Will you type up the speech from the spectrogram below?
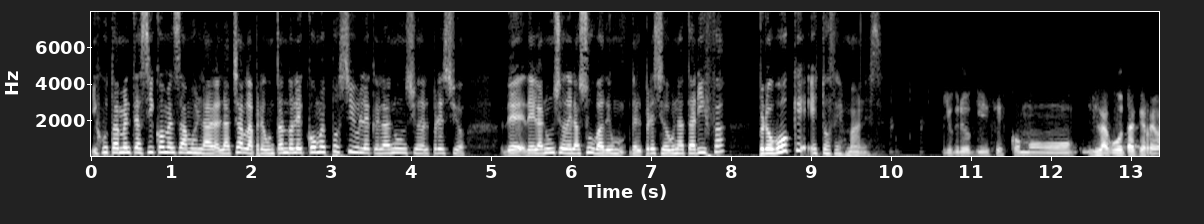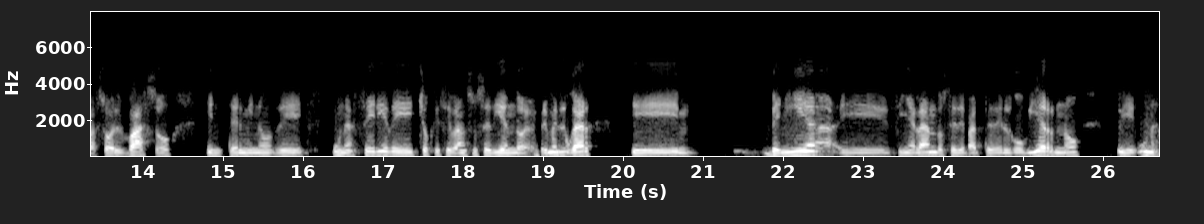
Y justamente así comenzamos la, charla preguntándole cómo es posible que el anuncio del precio, del anuncio de la suba del precio de una tarifa provoque estos desmanes. Yo creo que ese es como la gota que rebasó el vaso en términos de una serie de hechos que se van sucediendo. En primer lugar, eh, venía eh, señalándose de parte del gobierno eh, una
